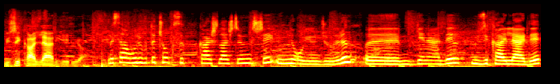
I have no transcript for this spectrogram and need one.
müzikaller geliyor. Mesela Hollywood'da çok sık karşılaştığımız şey ünlü oyuncuların e, genelde müzikallerde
